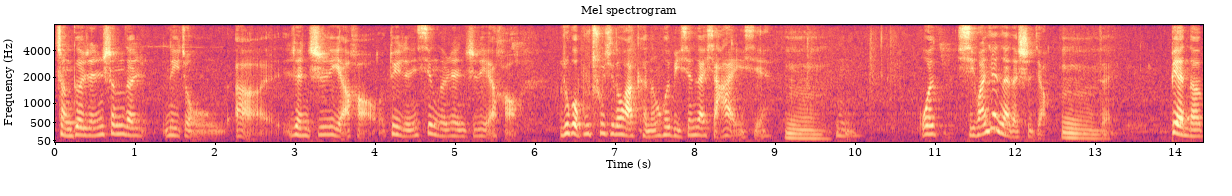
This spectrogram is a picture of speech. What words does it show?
整个人生的那种呃认知也好，对人性的认知也好，如果不出去的话，可能会比现在狭隘一些。嗯。我喜欢现在的视角，嗯。对，变得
